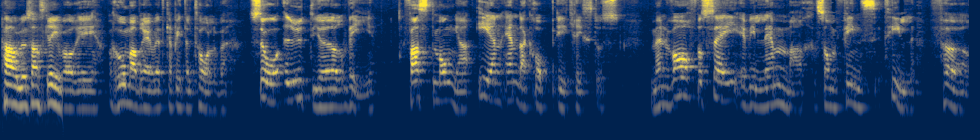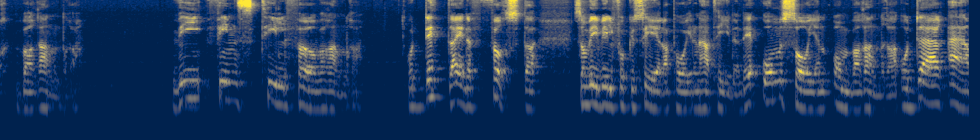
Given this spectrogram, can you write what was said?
Paulus han skriver i Romarbrevet kapitel 12. Så utgör vi, fast många, en enda kropp i Kristus. Men var för sig är vi lemmar som finns till för varandra. Vi finns till för varandra. Och detta är det första som vi vill fokusera på i den här tiden. Det är omsorgen om varandra och där är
